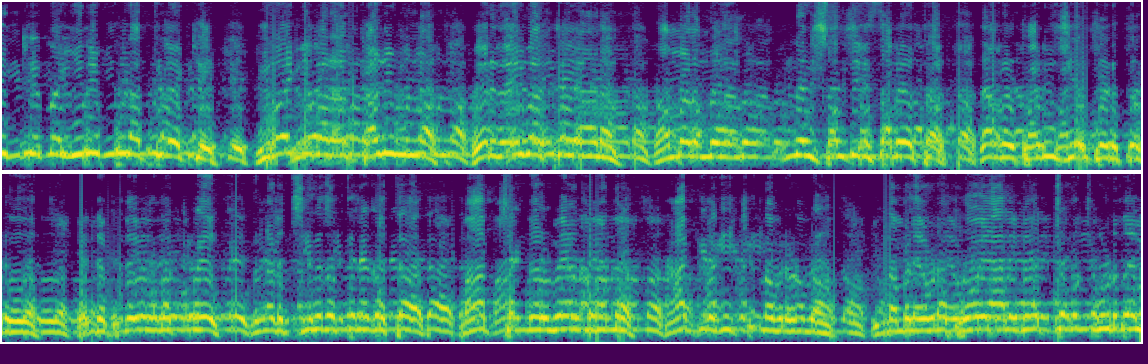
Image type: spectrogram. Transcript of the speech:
ഇരിക്കുന്ന ഇരിപ്പിടത്തിലേക്ക് ഇറങ്ങി വരാൻ കഴിവുള്ള ഒരു ദൈവത്തെയാണ് നമ്മൾ ഇന്ന് ഇന്ന് സമയത്ത് ഞങ്ങൾ പരിചയപ്പെടുത്തുന്നത്. എന്റെ ദൈവമക്കളെ നിങ്ങളുടെ ജീവിതത്തിനകത്ത് മാറ്റങ്ങൾ വേണമെന്ന് ആഗ്രഹിക്കുന്നവരുണ്ടോ? ഇന്ന് നമ്മൾ എവിടെ പോയാലും ഏറ്റവും കൂടുതൽ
